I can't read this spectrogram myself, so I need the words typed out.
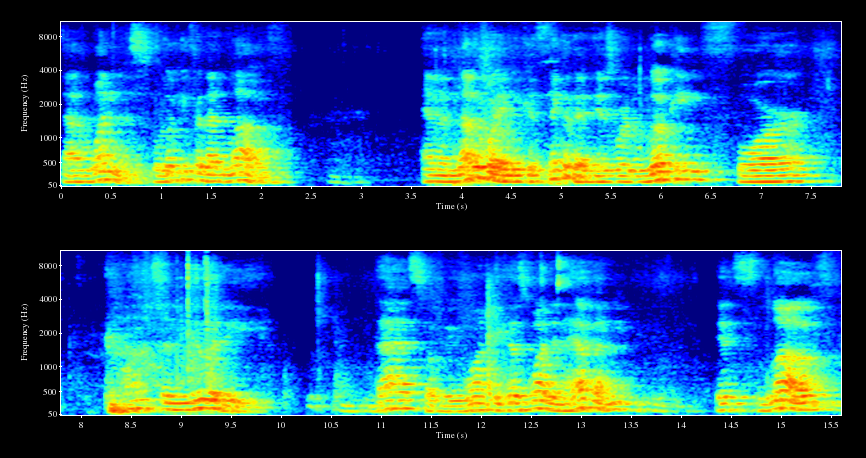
that oneness. We're looking for that love. And another way we could think of it is we're looking for continuity. That's what we want. Because what? In heaven, it's love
